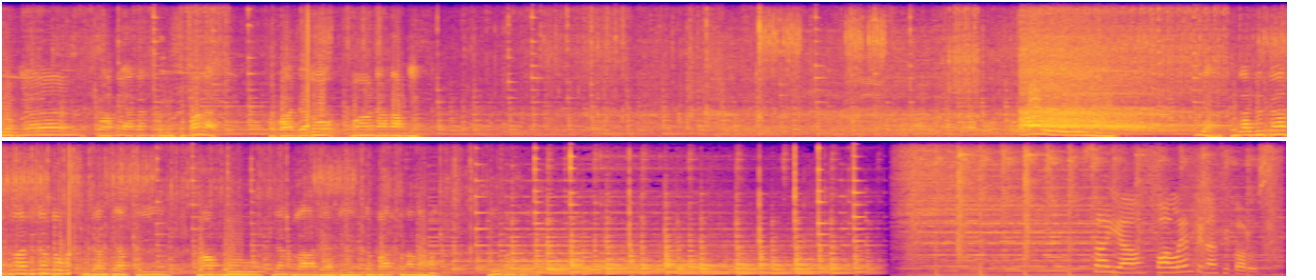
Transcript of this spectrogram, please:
sebelumnya kami akan beri semangat kepada untuk menanamnya. Ah, iya, dilanjutkan selanjutnya untuk sudah siap di bambu yang telah ada di tempat penanaman. Di saya Valentina Sitorus.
